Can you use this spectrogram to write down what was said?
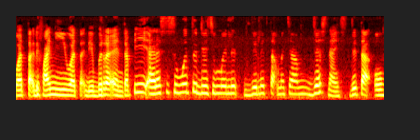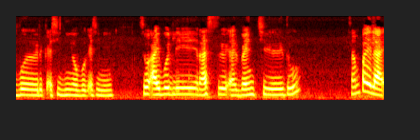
watak dia funny, watak dia berat kan. Tapi I rasa semua tu dia cuma le- dia letak macam just nice. Dia tak over dekat sini, over kat sini. So I boleh rasa adventure tu sampailah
